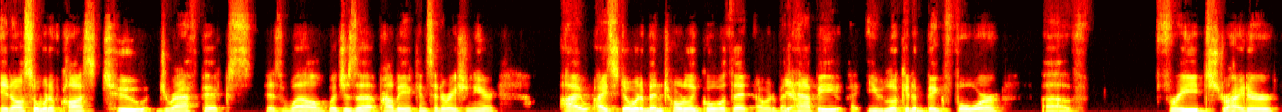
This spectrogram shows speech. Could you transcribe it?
it also would have cost two draft picks as well, which is a probably a consideration here. I I still would have been totally cool with it. I would have been Yeah. happy. You look at a big four of Fried, Strider,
